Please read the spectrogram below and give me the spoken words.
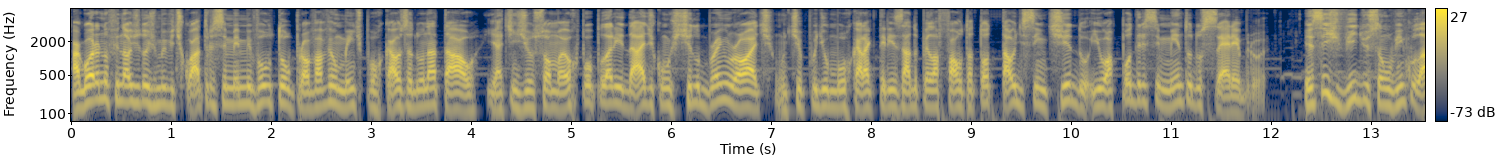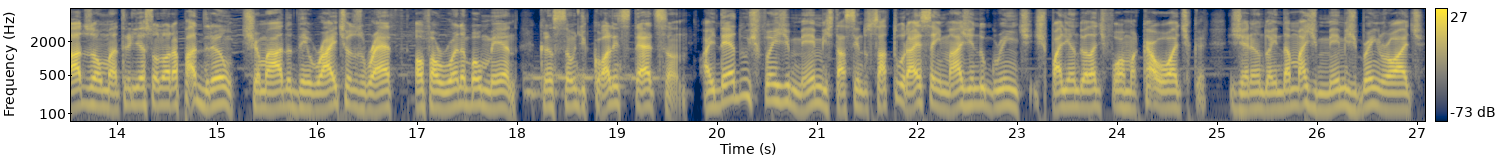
Agora, no final de 2024, esse meme voltou, provavelmente por causa do Natal, e atingiu sua maior popularidade com o estilo Brain Rot, um tipo de humor caracterizado pela falta total de sentido e o apodrecimento do cérebro. Esses vídeos são vinculados a uma trilha sonora padrão chamada The Righteous Wrath of a Runnable Man, canção de Colin Stetson. A ideia dos fãs de memes está sendo saturar essa imagem do Grinch, espalhando ela de forma caótica, gerando ainda mais memes brainrot,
